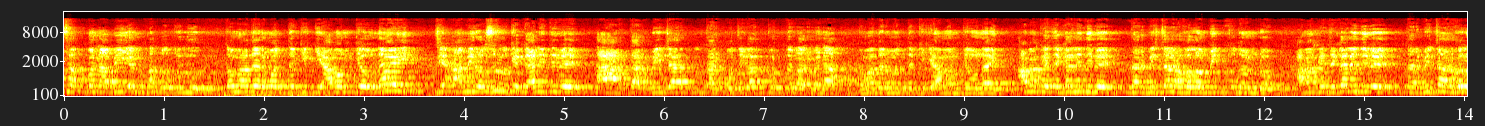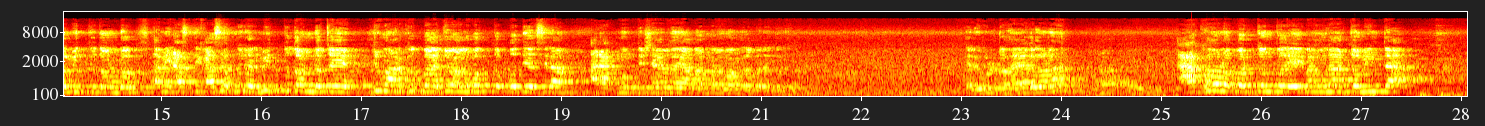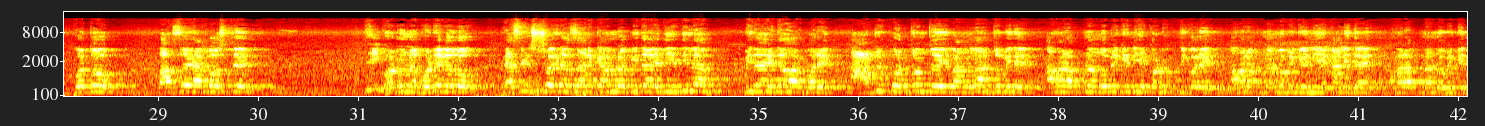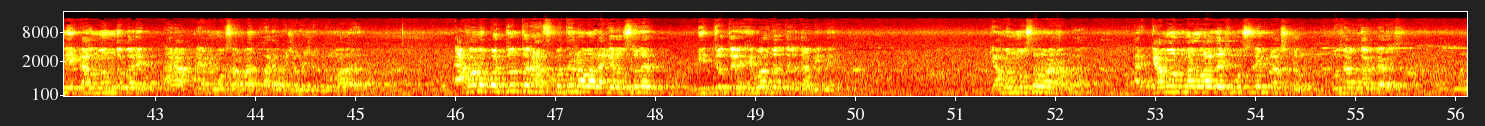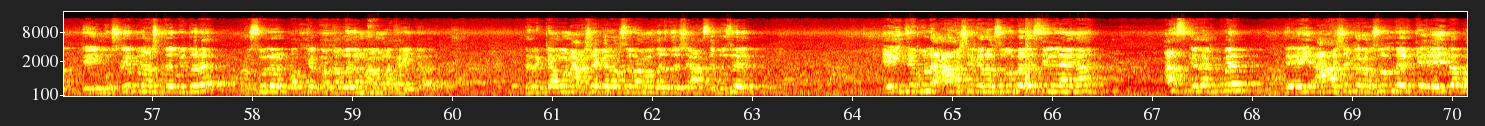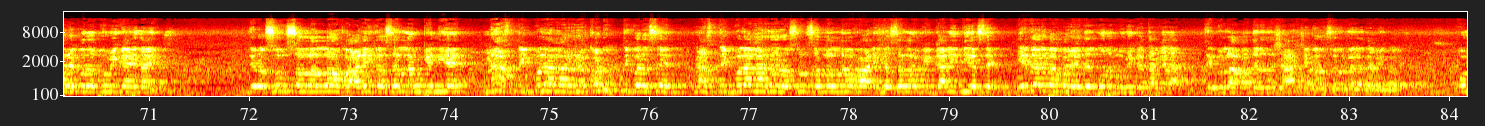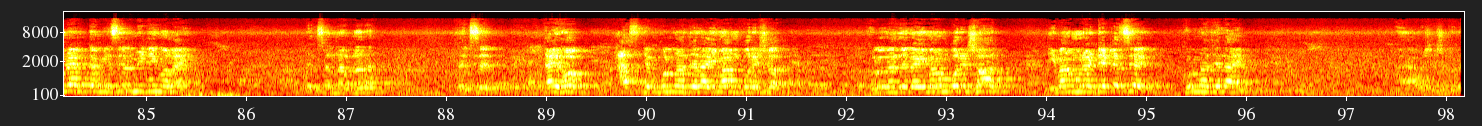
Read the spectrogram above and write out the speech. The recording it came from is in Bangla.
ফাকতুলু। তোমাদের মধ্যে কি কি এমন কেউ নাই যে আমি রসুলকে গালি দিবে আর তার বিচার, তার প্রতিবাদ করতে পারবে না? তোমাদের মধ্যে কি এমন কেউ নাই? আমাকে যে গালি দিবে, তার বিচার হলো মৃত্যুদণ্ড। আমাকে যে গালি দিবে, তার বিচার হলো মৃত্যুদণ্ড। আমি নাস্তিক আসাদ নূরের মৃত্যুদণ্ড চেয়ে জুমার খুতবায় জোরালো বক্তব্য দিয়েছিলাম আর এক মুক্তি সাহেব আমার নামে মামলা করে দিল। তাহলে উল্টো হয়ে গেল না? এখনও পর্যন্ত এই বাংলার জমিনটা গত পাঁচই আগস্টে এই ঘটনা ঘটে গেল। ফ্যাসিস্ট স্বৈরাচারকে আমরা বিদায় দিয়ে দিলাম। বিদায় দেওয়ার পরে আজও পর্যন্ত এই বাংলার জমিনে আমার আপনার নবীকে নিয়ে কটুক্তি করে, আমার আপনার নবীকে নিয়ে গালি দেয়, আমার আপনার নবীকে নিয়ে গালমন্দ করে, আর আপনি আমি মুসলমান ঘরে বসে বসে ঘুমাই। এখনও পর্যন্ত রাজপথে নামা লাগে রসুলের ইজ্জতের হেফাজতের দাবিতে। কেমন মুসলমান আমরা? আর কেমন বাংলাদেশ মুসলিম রাষ্ট্র, বোঝার দরকার আছে। যে এই মুসলিম রাষ্ট্রের ভিতরে রসুলের পক্ষে কথা বলে মামলা খাইতে হয়। তাহলে কেমন আশেখের রসুল আমাদের দেশে আছে, বুঝেন? এই যেগুলো আশেখের রসুল বলে চিল্লায় না, আজকে দেখবেন যে এই আশেখের রসুলদেরকে এই ব্যাপারে কোনো ভূমিকায় নাই। যে রসুল সাল্লাহ আলী সাল্লামকে নিয়ে নাস্তিক গুলাগাররা কটুক্তি করেছে, নাস্তিক গুলাগাররা রসুল সাল্লাহ আলী সাল্লামকে গালি দিয়েছে, এদের ব্যাপারে এদের কোনো ভূমিকা যেগুলো আমাদের দেশে আশি রসুল বেলা দাবি করে। কোনো একটা মিছিল মিটিংও নাই। দেখছেন না আপনারা? দেখছেন? যাই হোক আজকে খুলনা জেলা ইমাম পরিষদ। খুলনা জেলা ইমাম পরিষদ ইমামরা ডেকেছে খুলনা জেলায়। হ্যাঁ, বিশেষ করে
